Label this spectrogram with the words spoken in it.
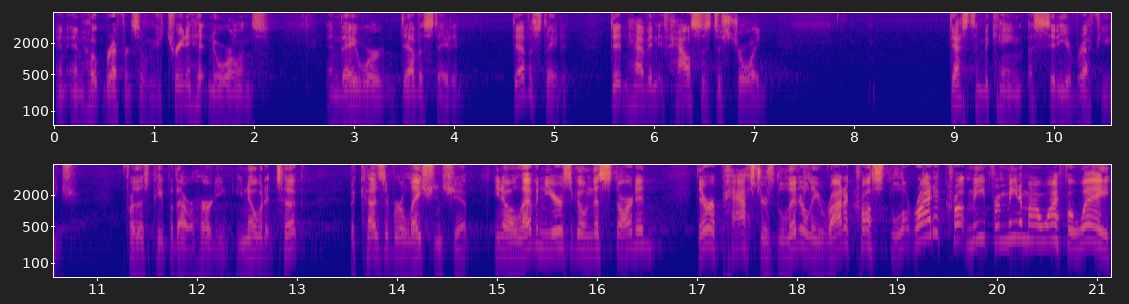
and, and Hope referenced when Katrina hit New Orleans, and they were devastated. Devastated. Didn't have any houses destroyed. Destin became a city of refuge for those people that were hurting. You know what it took? Because of relationship. You know, 11 years ago when this started, there were pastors literally right across, right across me, from me to my wife away,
